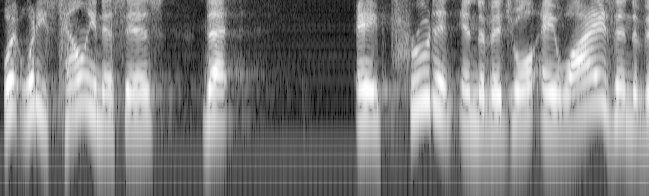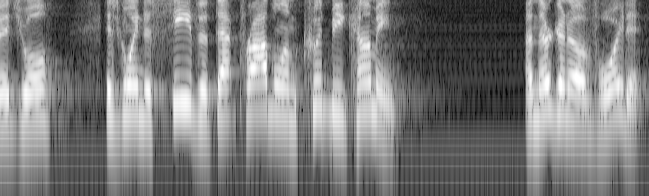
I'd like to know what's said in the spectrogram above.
What, what he's telling us is that A prudent individual, a wise individual, is going to see that that problem could be coming and they're going to avoid it.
